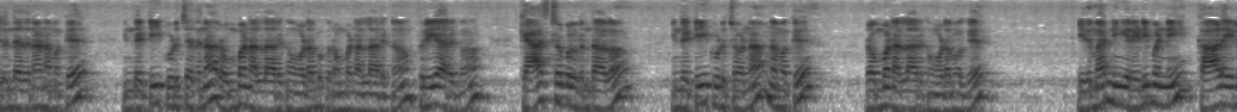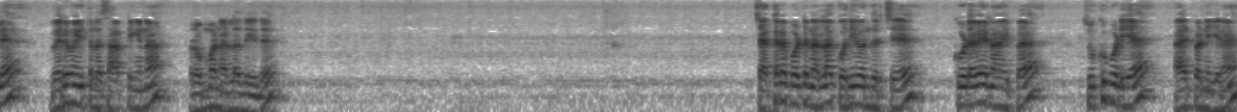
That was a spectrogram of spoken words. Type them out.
இருந்ததுன்னா நமக்கு இந்த டீ குடிச்சதுன்னா ரொம்ப நல்லா இருக்கும் உடம்புக்கு ரொம்ப நல்லா இருக்கும். ஃப்ரீயாக இருக்கும் கேஸ்ட்ரபிள் இருந்தாலும் இந்த டீ குடித்தோன்னா நமக்கு ரொம்ப நல்லா இருக்கும் உடம்புக்கு. இது மாதிரி நீங்கள் ரெடி பண்ணி காலையில் வெறும் வயிற்றுல சாப்பிட்டீங்கன்னா ரொம்ப நல்லது இது. சர்க்கரை போட்டு நல்லா கொதி வந்துருச்சு. கூடவே நான் இப்போ சுக்கு பொடியை ஆட் பண்ணிக்கிறேன்.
